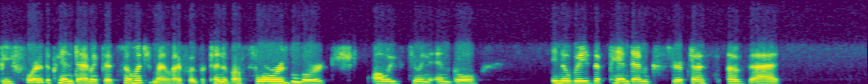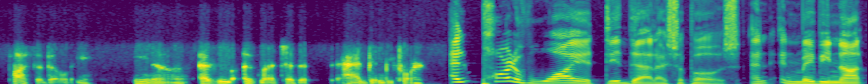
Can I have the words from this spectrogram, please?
before the pandemic that so much of my life was a kind of a forward lurch, always to an end goal. In a way, the pandemic stripped us of that possibility, you know, as as much as it had been before. And part of why it did that, I suppose, and, and maybe not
